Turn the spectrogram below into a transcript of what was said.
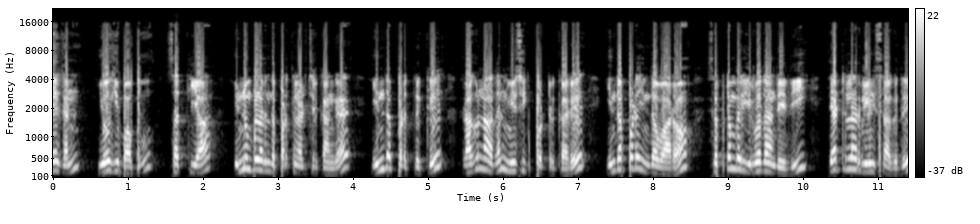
ஏகன் யோகி பாபு சத்யா இன்னும் பலர் இந்த படத்தில் நடிச்சிருக்காங்க. இந்த படத்துக்கு ரகுநாதன் மியூசிக் போட்டிருக்காரு. இந்த படம் இந்த வாரம் செப்டம்பர் இருபதாம் தேதி தியேட்டரில் ரிலீஸ் ஆகுது.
